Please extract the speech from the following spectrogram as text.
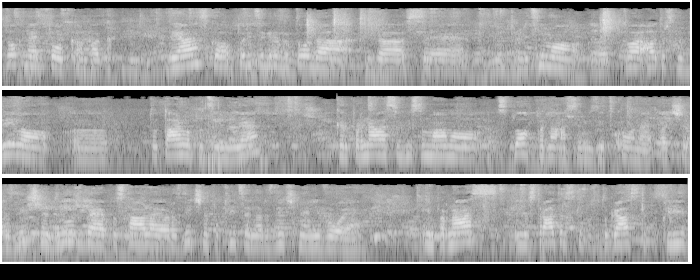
sploh ne toliko, ampak dejansko prvič se gre za to, da, da se recimo tvoje avtorsko delo uh, totalno podcenjuje. Ker pri nas v bistvu imamo, sploh pri nas se mi zdi tako, ne, pač različne družbe postavljajo različne poklice na različne nivoje. In pri nas ilustratorski in fotografski poklic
